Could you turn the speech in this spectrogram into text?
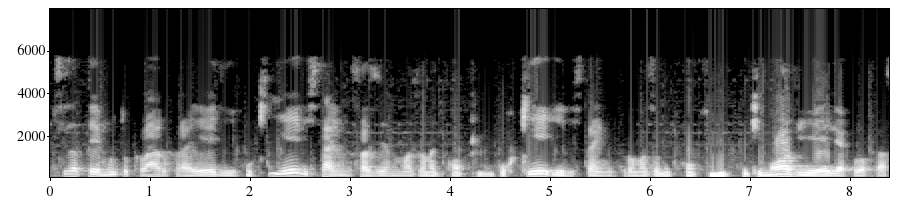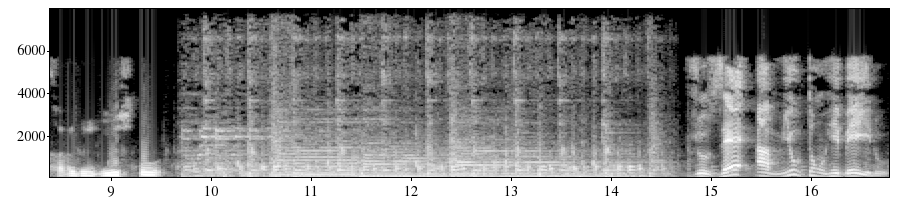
precisa ter muito claro para ele o que ele está indo fazer numa zona de conflito, por que ele está indo para uma zona de conflito, o que move ele a colocar sua vida em risco. José Hamilton Ribeiro.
